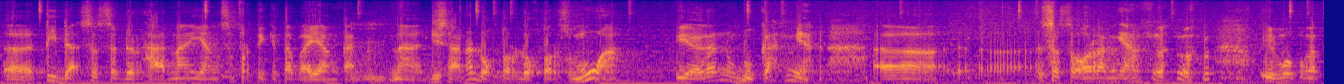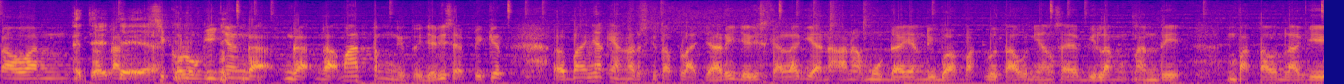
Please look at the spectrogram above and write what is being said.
eh, tidak sesederhana yang seperti kita bayangkan. Nah, di sana dokter-dokter semua, iya kan, bukannya eh, seseorang yang ilmu pengetahuan Ece-ece akan ya. psikologinya nggak nggak nggak mateng gitu. Jadi saya pikir eh, banyak yang harus kita pelajari. Jadi sekali lagi anak-anak muda yang di bawah 40 tahun yang saya bilang nanti empat tahun lagi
